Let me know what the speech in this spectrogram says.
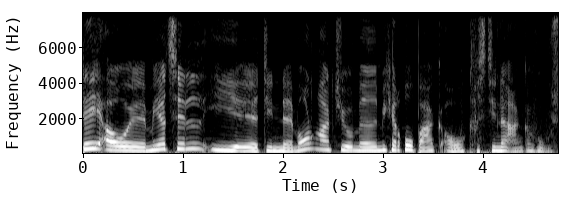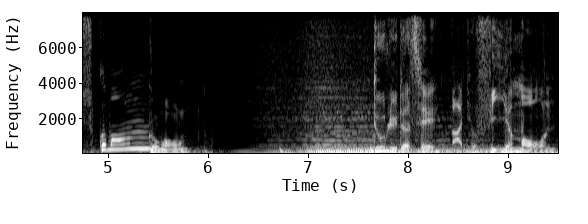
Det og øh, mere til i øh, din øh, morgenradio med Michael Robach og Christina Ankerhus. Godmorgen. Godmorgen. Du lytter til Radio 4 morgen.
